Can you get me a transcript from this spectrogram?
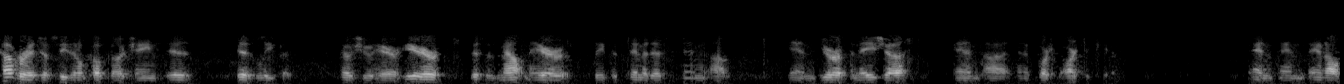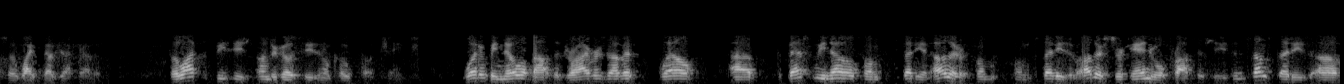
coverage of seasonal color change is is Lepus, snowshoe hare. Here, this is mountain hare, Lepus timidus in uh, in Europe and Asia, and uh, and of course the Arctic hare and, and, and also white-tailed jackrabbit. So lots of species undergo seasonal color change. What do we know about the drivers of it? Well, uh, the best we know from studying other from, from studies of other circannual processes and some studies of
